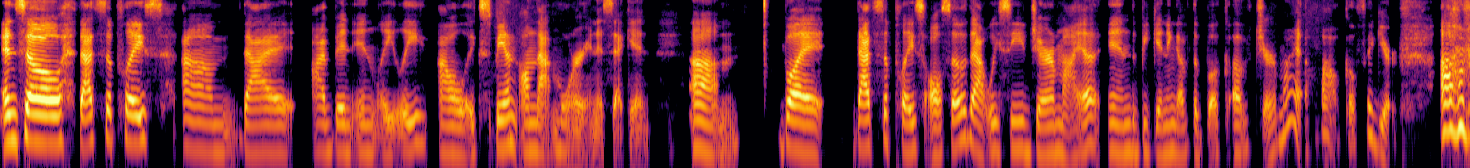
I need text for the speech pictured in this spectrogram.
And so that's the place um, that I've been in lately. I'll expand on that more in a second. Um, but that's the place also that we see Jeremiah in the beginning of the book of Jeremiah. Wow, go figure. Um,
